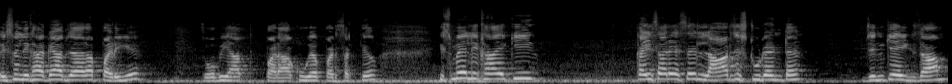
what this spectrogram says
इसमें लिखा गया आप ज़रा पढ़िए जो भी आप पढ़ाकू है पढ़ सकते हो। इसमें लिखा है कि कई सारे ऐसे लार्ज स्टूडेंट हैं जिनके एग्ज़ाम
